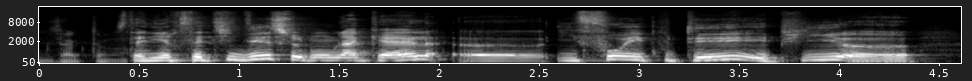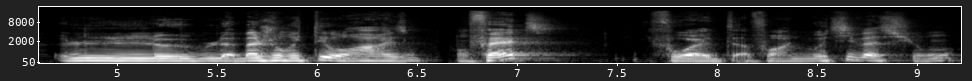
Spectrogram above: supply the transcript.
Exactement. C'est-à-dire cette idée selon laquelle euh, il faut écouter et puis euh, le- la majorité aura raison. En fait, il faut être- avoir une motivation,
